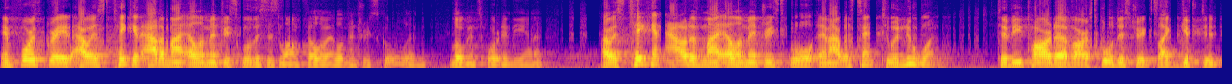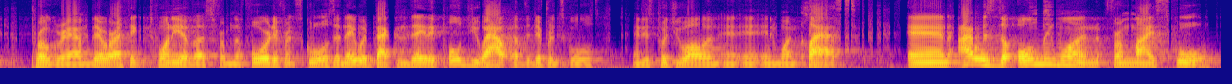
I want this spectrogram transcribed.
In fourth grade, I was taken out of my elementary school. This is Longfellow Elementary School in Logansport, Indiana. I was taken out of my elementary school and I was sent to a new one to be part of our school district's like gifted program. There were, I think, 20 of us from the four different schools. And they would, back in the day, they pulled you out of the different schools and just put you all in, in, in one class. And I was the only one from my school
